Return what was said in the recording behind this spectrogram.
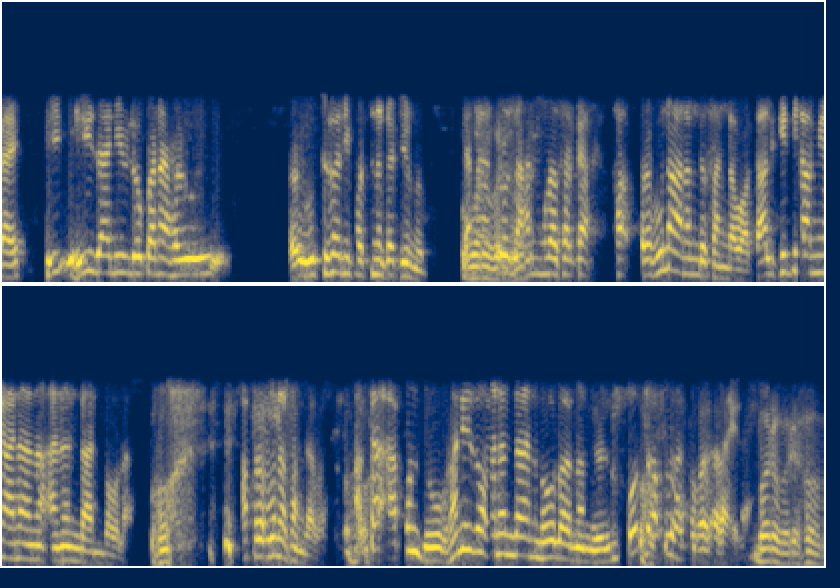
काय ही ही जाणीव लोकांना हळू उचल आणि पचन कठीण होत. तो. लहान मुलासारखा हा प्रभूना आनंद सांगावा. काल किती आम्ही आनंद अनुभवला. हो. हा प्रभूना सांगावा. आता आपण दोघांनी जो आनंद अनुभवला ना मिळून तोच आपला राहिला. बरोबर हो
